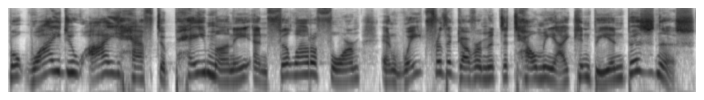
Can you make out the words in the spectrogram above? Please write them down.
But why do I have to pay money and fill out a form and wait for the government to tell me I can be in business?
